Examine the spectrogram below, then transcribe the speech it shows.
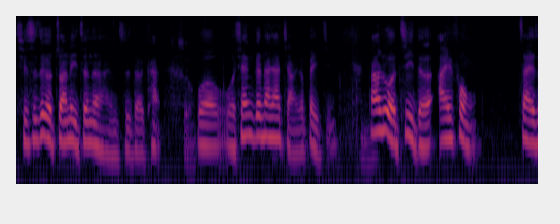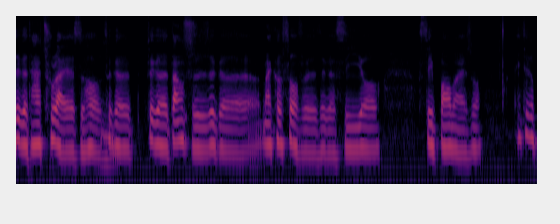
其实这个专利真的很值得看。是。我我先跟大家讲一个背景，大家如果记得 iPhone 在这个它出来的时候，这个这个当时这个 Microsoft 的这个 CEO Steve Ballmer 说，哎，这个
